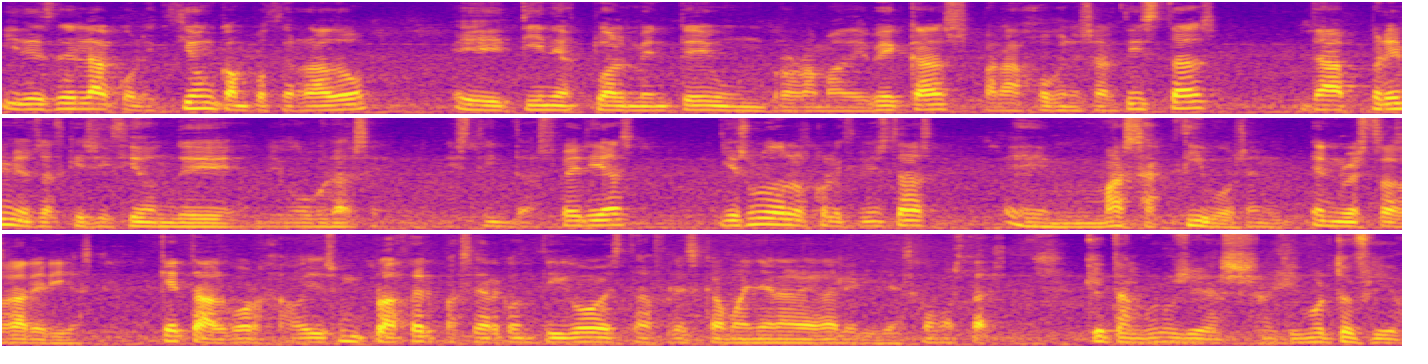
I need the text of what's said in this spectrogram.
y desde la colección Campo Cerrado eh, tiene actualmente un programa de becas para jóvenes artistas, da premios de adquisición de obras en distintas ferias y es uno de los coleccionistas eh, más activos en, nuestras galerías. ¿Qué tal, Borja? Hoy es un placer pasear contigo esta fresca mañana de galerías. ¿Cómo estás? ¿Qué tal? Buenos días. Aquí muerto de frío.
